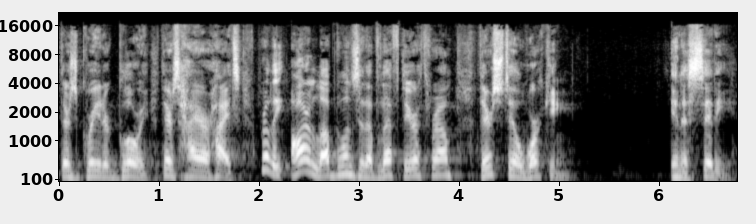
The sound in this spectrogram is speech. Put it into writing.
There's greater glory. There's higher heights." Really, our loved ones that have left the earth realm, they're still working in a city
